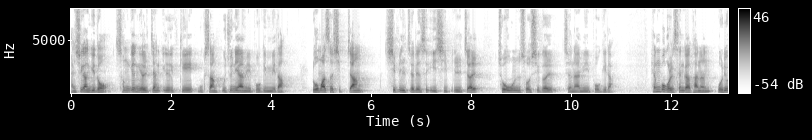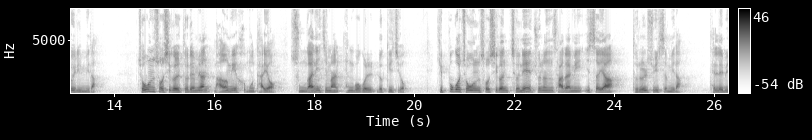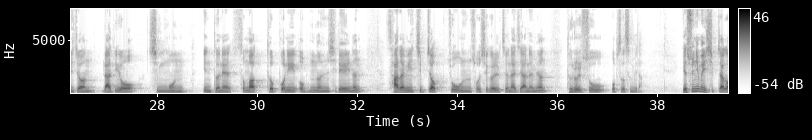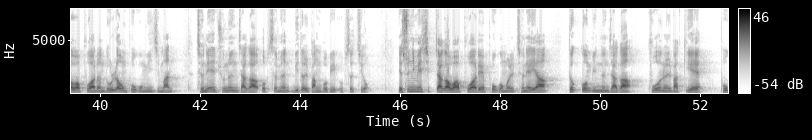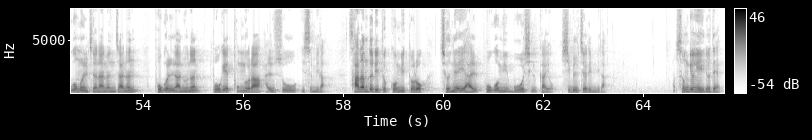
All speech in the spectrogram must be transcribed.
한시간 기도 성경 10장 읽기 묵상 꾸준히 함이 복입니다. 로마서 10장 11절에서 21절 좋은 소식을 전함이 복이라. 행복을 생각하는 월요일입니다. 좋은 소식을 들으면 마음이 흐뭇하여 순간이지만 행복을 느끼지요. 기쁘고 좋은 소식은 전해주는 사람이 있어야 들을 수 있습니다. 텔레비전, 라디오, 신문, 인터넷, 스마트폰이 없는 시대에는 사람이 직접 좋은 소식을 전하지 않으면 들을 수 없었습니다. 예수님의 십자가와 부활은 놀라운 복음이지만 전해주는 자가 없으면 믿을 방법이 없었지요. 예수님의 십자가와 부활의 복음을 전해야 듣고 믿는 자가 구원을 받기에 복음을 전하는 자는 복을 나누는 복의 통로라 할 수 있습니다. 사람들이 듣고 믿도록 전해야 할 복음이 무엇일까요? 11절입니다. 성경에 이르되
